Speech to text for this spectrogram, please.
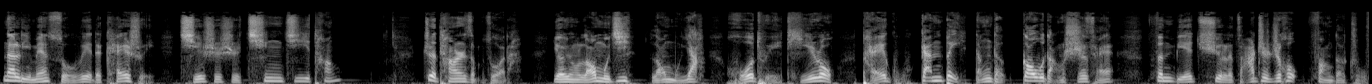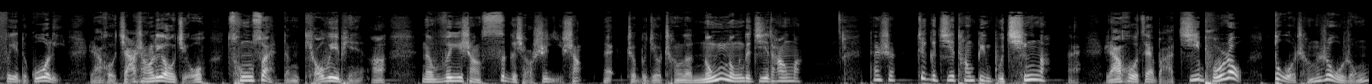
那里面所谓的开水其实是清鸡汤。这汤是怎么做的？要用老母鸡、老母鸭、火腿、蹄肉。排骨、干贝等等高档食材，分别去了杂质之后，放到煮沸的锅里，然后加上料酒、葱蒜等调味品啊，那煨上四个小时以上，哎，这不就成了浓浓的鸡汤吗？但是这个鸡汤并不清啊，哎，然后再把鸡脯肉剁成肉蓉，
